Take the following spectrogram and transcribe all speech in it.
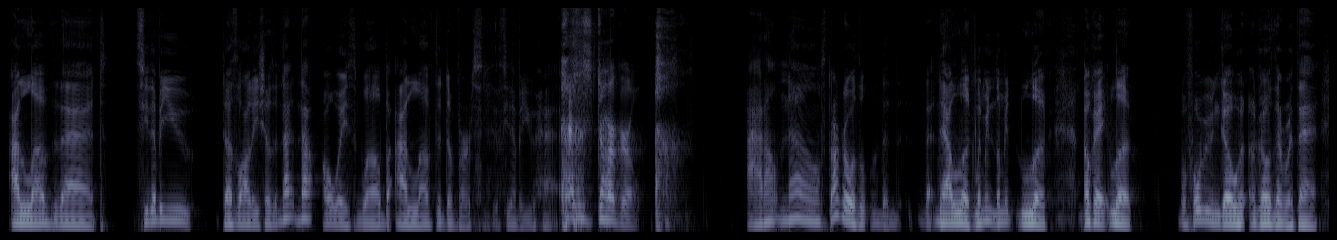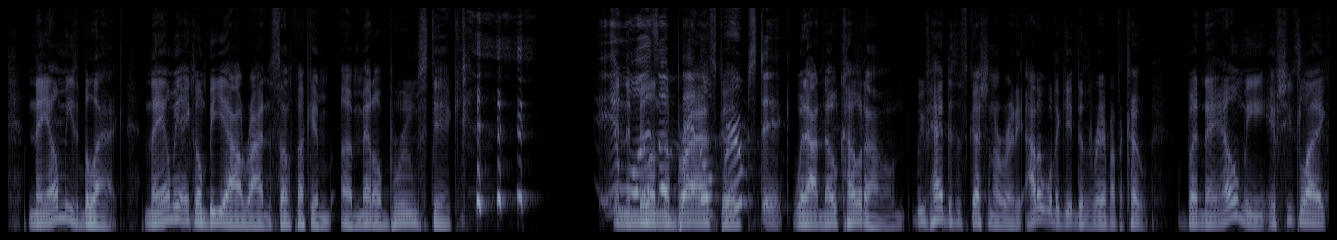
I love that CW does a lot of these shows. Not not always well, but I love the diversity that CW has. Stargirl. I don't know. Stargirl was now. Look, let me let me look. Okay, look. Before we even go go there with that, Naomi's black. Naomi ain't gonna be out riding some fucking uh, metal broomstick In the middle of was a metal Nebraska. without no coat on. We've had this discussion already. I don't want to get into the rant about the coat, but Naomi, if she's like,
